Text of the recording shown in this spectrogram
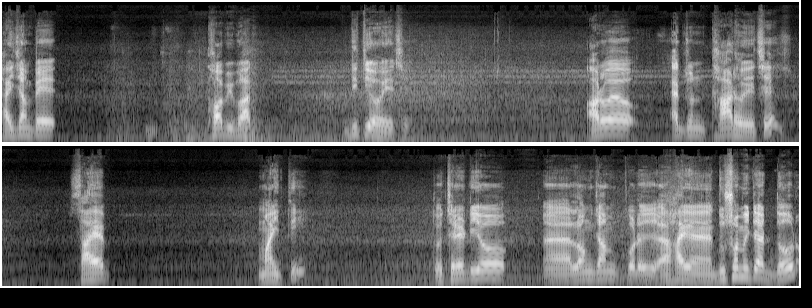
হাই জাম্পে খ বিভাগ, দ্বিতীয় হয়েছে। আরও একজন থার্ড হয়েছে সাহেব মাইতি। তো ছেলেটিও লং জাম্প করে হাই দুশো মিটার দৌড়,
